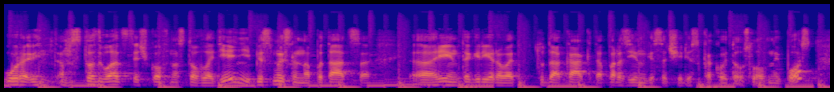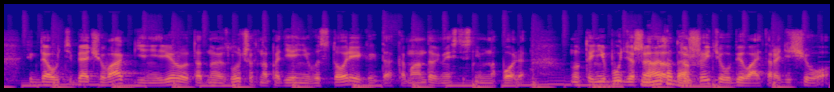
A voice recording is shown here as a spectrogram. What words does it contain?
уровень там 120 очков на 100 владений, бессмысленно пытаться э, реинтегрировать туда как-то Парзингиса через какой-то условный пост, когда у тебя чувак генерирует одно из лучших нападений в истории, когда команда вместе с ним на поле. Ну ты не будешь Но ну, это, это душить да. и убивать, ради чего?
